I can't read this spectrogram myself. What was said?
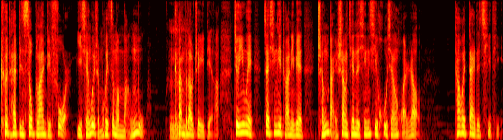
could have been so blind before，以前为什么会这么盲目，看不到这一点啊？就因为在星系团里面，成百上千的星系互相环绕。它会带着气体，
